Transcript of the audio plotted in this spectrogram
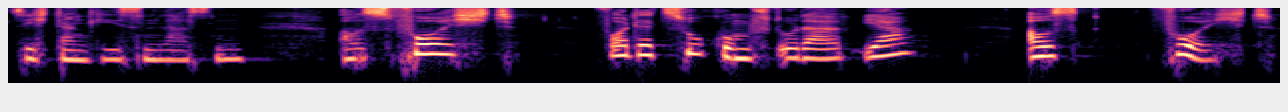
sich dann gießen lassen. Aus Furcht vor der Zukunft oder ja, aus Furcht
